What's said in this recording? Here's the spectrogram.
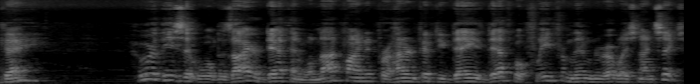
Okay? Who are these that will desire death and will not find it for 150 days? Death will flee from them in Revelation 9 6.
